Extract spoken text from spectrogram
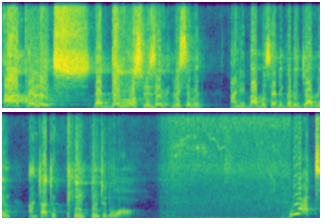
accolades that David was receiving. And the Bible said they got a javelin and tried to pin him to the wall. What?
